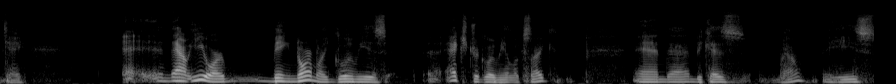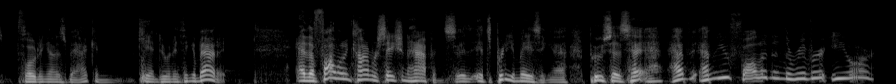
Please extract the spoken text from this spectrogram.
Okay. Eh, now Eeyore, being normally gloomy, is uh, extra gloomy. It looks like, and uh, because well, he's floating on his back and can't do anything about it. And the following conversation happens. it's pretty amazing. Uh, Pooh says, hey, "Have have you fallen in the river, Eeyore?"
